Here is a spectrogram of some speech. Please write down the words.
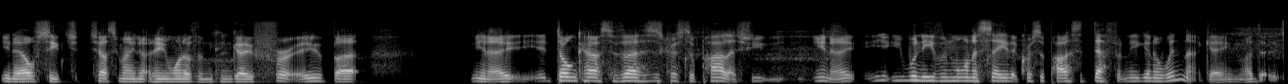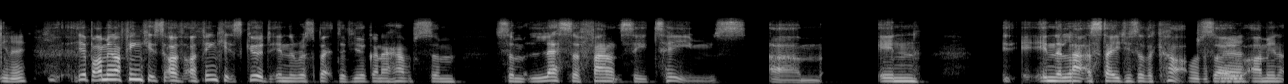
you know, obviously Chelsea may not only one of them can go through, but you know, Doncaster versus Crystal Palace. You you know, you, you wouldn't even want to say that Crystal Palace are definitely going to win that game. You know. Yeah, but I mean, I think it's I, I think it's good in the respect of you're going to have some some lesser fancy teams um, in in the latter stages of the cup. So yeah. I mean,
